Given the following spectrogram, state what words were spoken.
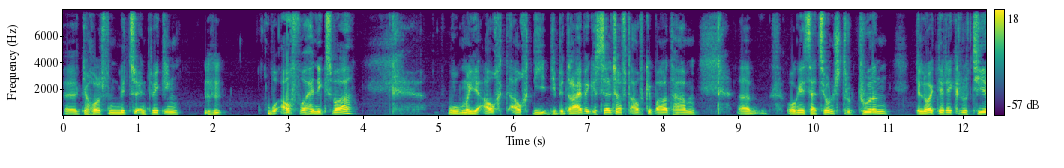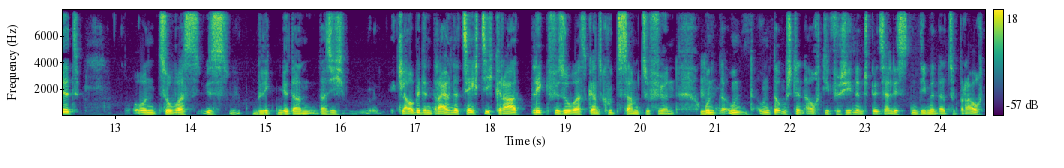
äh, geholfen mitzuentwickeln, mhm. wo auch vorher nichts war wo wir ja auch, auch die, die Betreibergesellschaft aufgebaut haben, ähm, Organisationsstrukturen, die Leute rekrutiert und sowas ist, liegt mir dann, dass ich glaube, den 360-Grad-Blick für sowas ganz gut zusammenzuführen. Mhm. Und, und unter Umständen auch die verschiedenen Spezialisten, die man dazu braucht,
